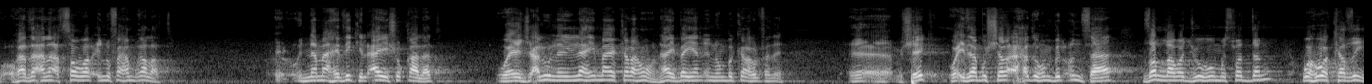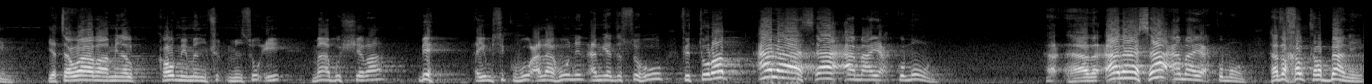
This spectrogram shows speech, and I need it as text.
وهذا أنا أتصور إنه فهم غلط. إنما هذيك الآية شو قالت؟ ويجعلون لله ما يكرهون. هاي بين إنهم بكرهوا الفتاة آه، مش هيك؟ وإذا بشر أحدهم بالأنثى ظل وجهه مسودا وهو كظيم يتوارى من القوم من من سوء ما بشر به. أيمسكه على هون أم يدسه في التراب؟ ألا ساء ما يحكمون. هذا ألا ساء ما يحكمون. هذا خلق رباني.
